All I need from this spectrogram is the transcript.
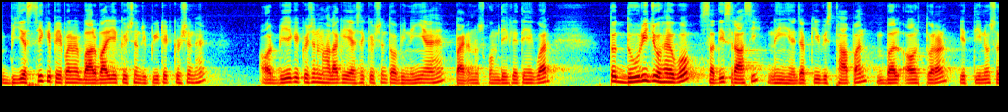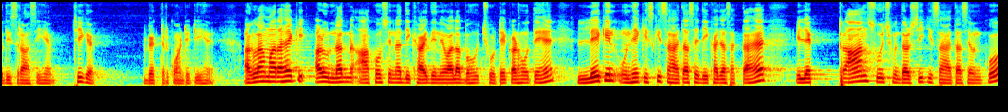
बीएससी के पेपर में बार बार ये क्वेश्चन रिपीटेड क्वेश्चन है, और बीए के क्वेश्चन में हालाँकि ऐसे क्वेश्चन तो अभी नहीं आए हैं पैटर्न उसको हम देख लेते हैं एक बार। तो दूरी जो है वो सदिश राशि नहीं है, जबकि विस्थापन, बल और त्वरण ये तीनों सदिश राशि है, ठीक है? वेक्टर क्वांटिटी है। अगला हमारा है कि अणुनग्न आँखों से न दिखाई देने वाला बहुत छोटे कण होते हैं, लेकिन उन्हें किसकी सहायता से देखा जा सकता है? इलेक्ट्रॉन सूक्ष्मदर्शी की सहायता से उनको,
